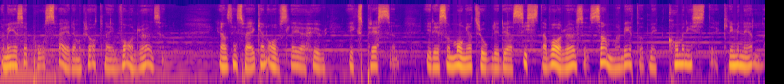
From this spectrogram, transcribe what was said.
när man ger sig på Sverigedemokraterna i valrörelsen? Granskning Sverige kan avslöja hur Expressen i det som många tror blir deras sista valrörelse samarbetat med kommunister, kriminella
